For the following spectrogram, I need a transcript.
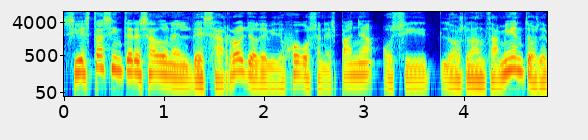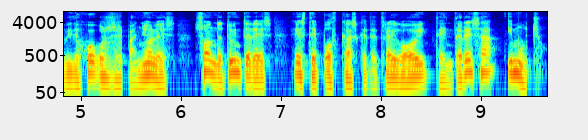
Si estás interesado en el desarrollo de videojuegos en España o si los lanzamientos de videojuegos españoles son de tu interés, este podcast que te traigo hoy te interesa y mucho.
